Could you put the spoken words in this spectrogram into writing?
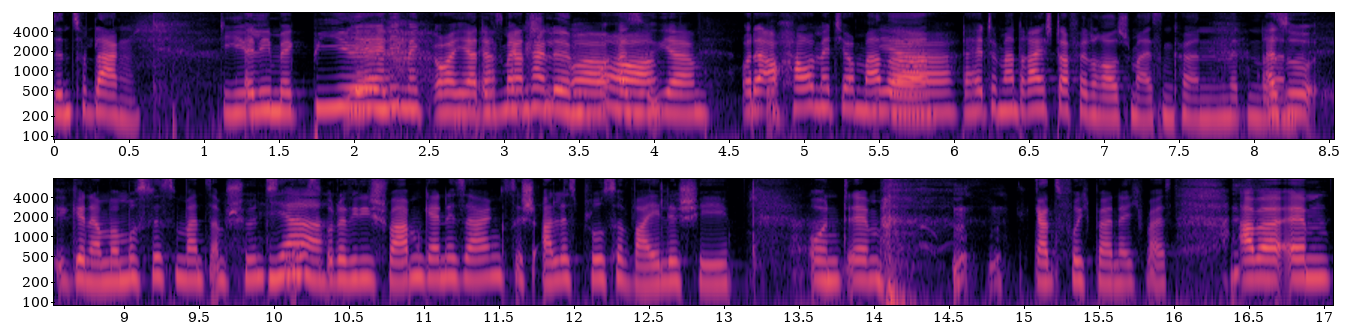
sind zu lang. Die Ellie McBeal. Ja, Ellie Mc- oh ja, das ist ganz schlimm. Oh, Oh. also, ja. Oder auch How I Met Your Mother. Ja. Da hätte man drei Staffeln rausschmeißen können mittendrin. Also genau, man muss wissen, wann es am schönsten Ja. ist. Oder wie die Schwaben gerne sagen, es ist alles bloß eine Weile schee. Und ähm, ganz furchtbar, ne, ich weiß. Aber ähm,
